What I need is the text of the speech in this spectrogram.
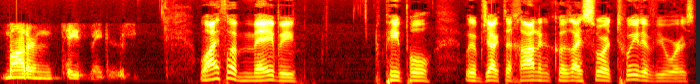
modern tastemakers. Well, I thought maybe people would object to Hanukkah because I saw a tweet of yours,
